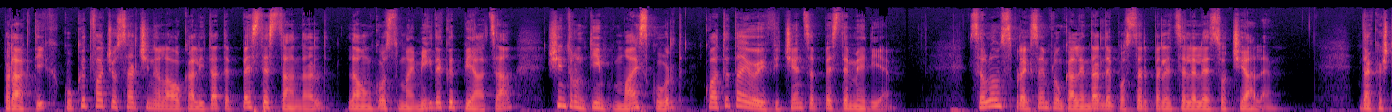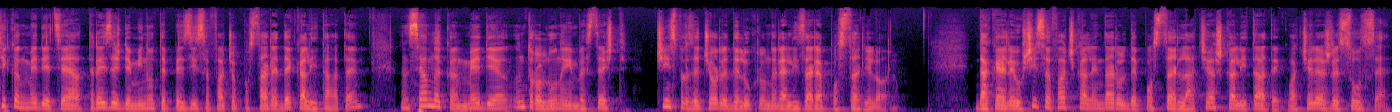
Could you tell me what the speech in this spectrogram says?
Practic, cu cât faci o sarcină la o calitate peste standard, la un cost mai mic decât piața și într-un timp mai scurt, cu atât ai o eficiență peste medie. Să luăm, spre exemplu, un calendar de postări pe rețelele sociale. Dacă știi că în medie ți ia 30 de minute pe zi să faci o postare de calitate, înseamnă că în medie, într-o lună investești 15 ore de lucru în realizarea postărilor. Dacă ai reușit să faci calendarul de postări la aceeași calitate, cu aceleași resurse,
